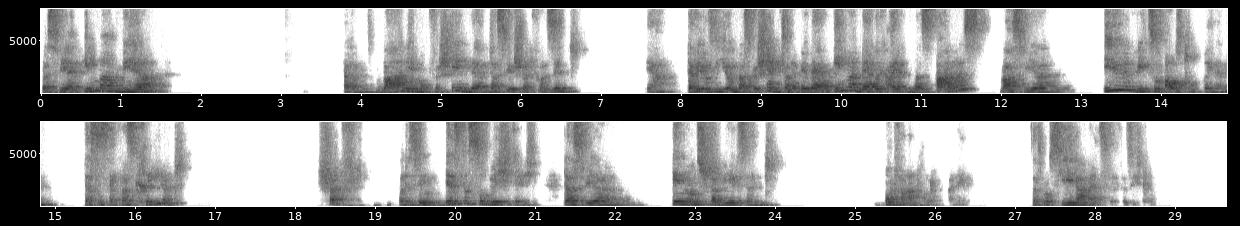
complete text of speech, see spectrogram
dass wir immer mehr ähm, wahrnehmen und verstehen werden, dass wir Schöpfer sind. Ja, da wird uns nicht irgendwas geschenkt, sondern wir werden immer mehr begreifen, dass alles, was wir irgendwie zum Ausdruck bringen, dass es etwas kreiert, schöpft. Und deswegen ist es so wichtig, dass wir in uns stabil sind und Verantwortung übernehmen. Das muss jeder Einzelne für sich tun.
